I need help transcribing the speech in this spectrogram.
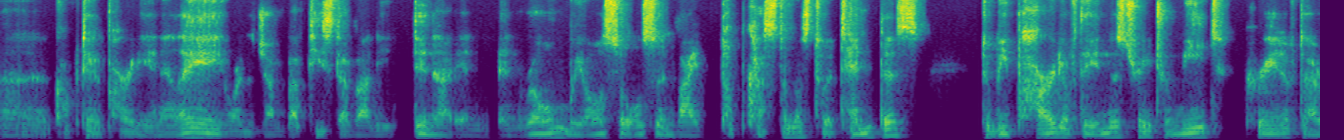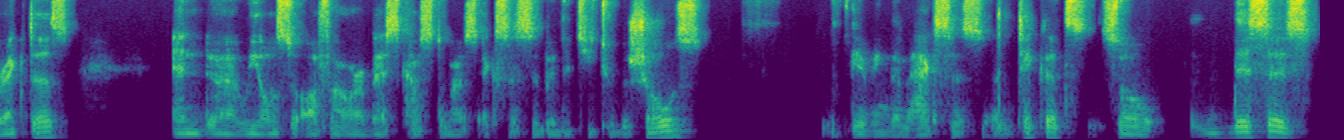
uh, cocktail party in LA or the Giambattista Valli dinner in, in Rome, we also also invite top customers to attend this, to be part of the industry, to meet creative directors. And uh, we also offer our best customers accessibility to the shows, giving them access and tickets. So this is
